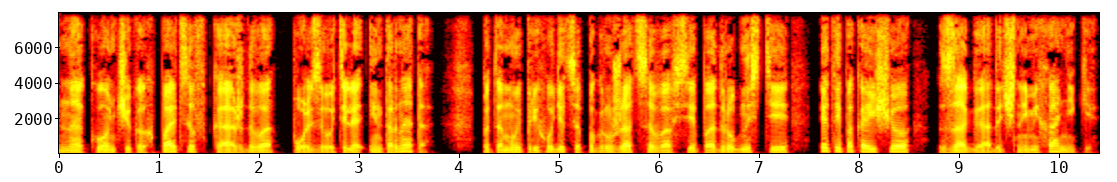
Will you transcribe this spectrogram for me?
на кончиках пальцев каждого пользователя интернета потому и приходится погружаться во все подробности этой пока еще загадочной механики.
